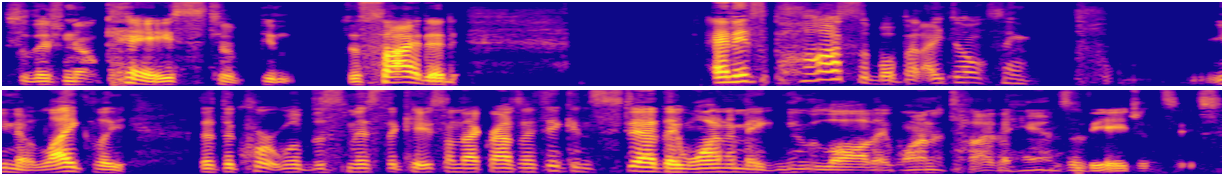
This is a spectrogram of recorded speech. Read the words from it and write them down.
so there's no case to be decided. And it's possible, but I don't think, you know, likely that the court will dismiss the case on that grounds. I think instead they want to make new law. They want to tie the hands of the agencies.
